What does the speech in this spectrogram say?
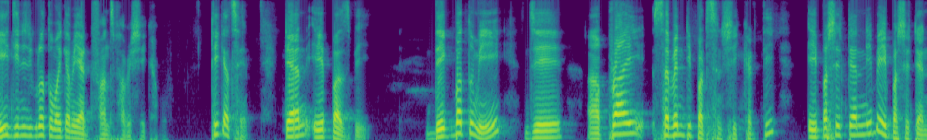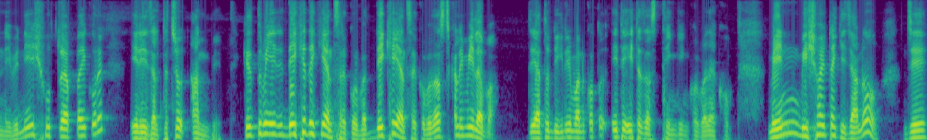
এই জিনিসগুলো তোমাকে আমি অ্যাডভান্সভাবে শেখাবো। ঠিক আছে? ট্যান এ প্লাস বি দেখবা তুমি যে প্রায় সেভেন্টি পার্সেন্ট শিক্ষার্থী এই পাশে ট্যান নিবে, এই পাশে ট্যান নিবে। নিয়ে সূত্র অ্যাপ্লাই করে এই রেজাল্টটা আনবে। কিন্তু তুমি দেখে দেখে অ্যান্সার করবে, দেখেই অ্যান্সার করবে জাস্ট খালি মিলাবা যে এত ডিগ্রির মান কত, এটা এটা জাস্ট থিঙ্কিং করবে। দেখো মেইন বিষয়টা কি জানো? যে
